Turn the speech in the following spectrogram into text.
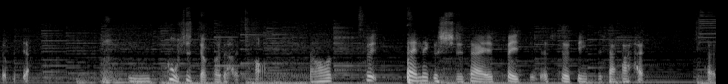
怎么讲？嗯，故事整合的很好，然后所以在那个时代背景的设定之下，他很很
